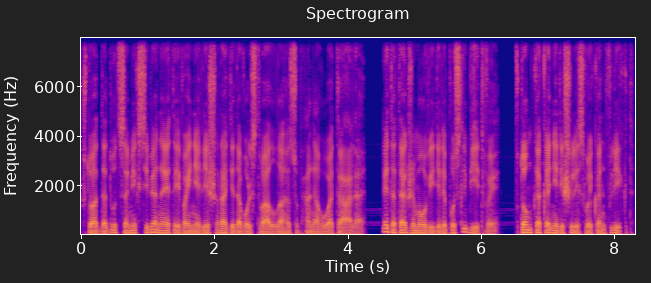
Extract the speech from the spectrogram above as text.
что отдадут самих себя на этой войне лишь ради довольства Аллаха Субханаху Ва Тааля. Это также мы увидели после битвы, в том, как они решили свой конфликт.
